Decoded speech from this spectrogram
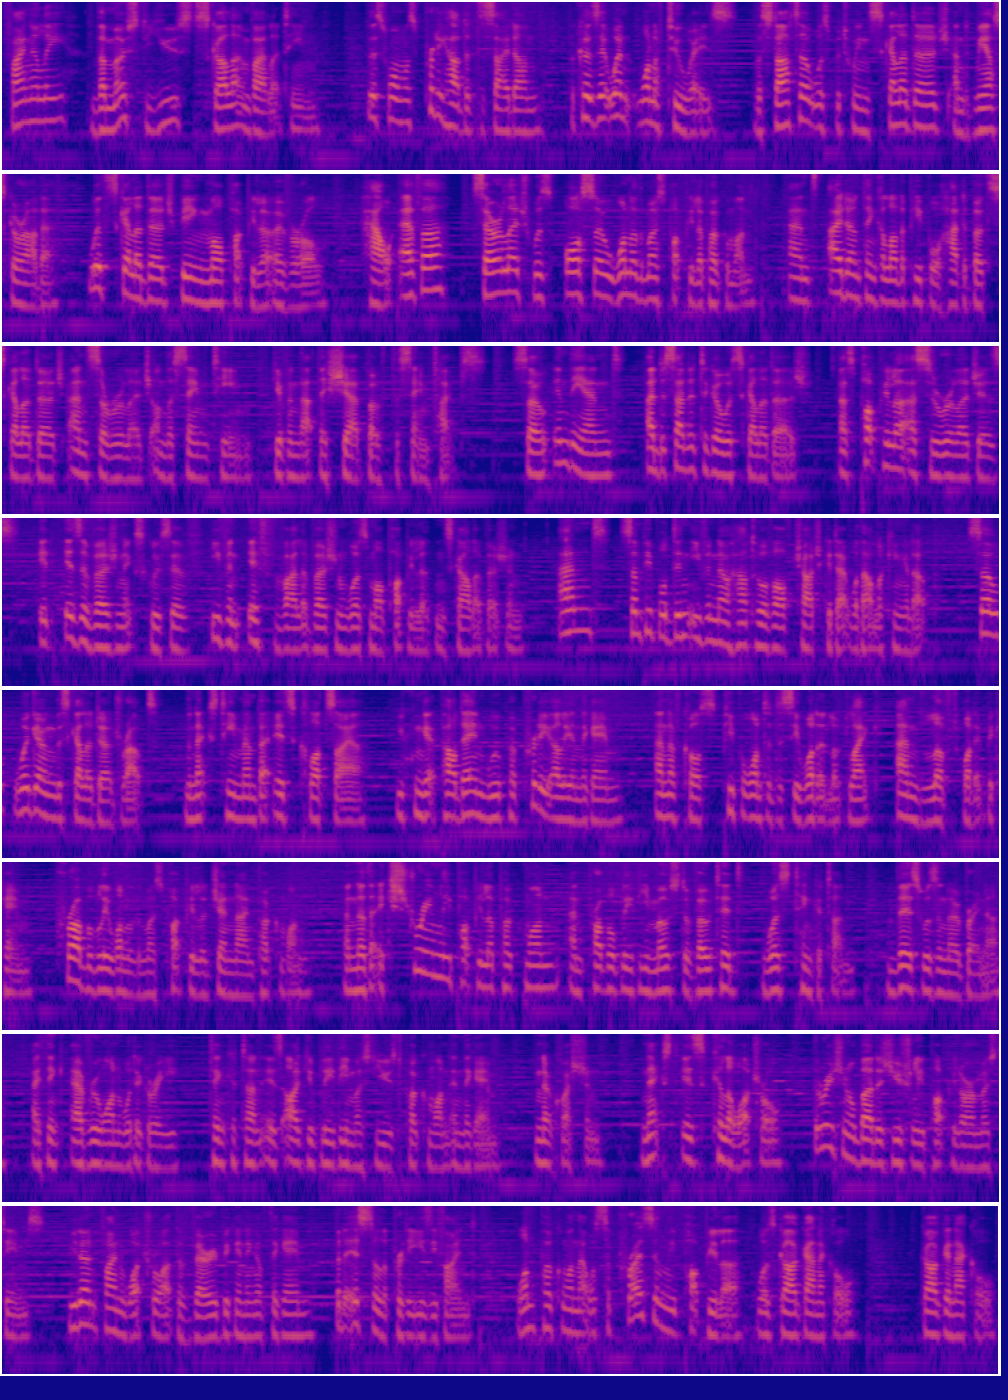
Finally, the most used Scarlet and Violet team. This one was pretty hard to decide on, because it went one of two ways. The starter was between Skeledirge and Meowscarada, with Skeledirge being more popular overall. However, Ceruledge was also one of the most popular Pokemon, and I don't think a lot of people had both Skeledirge and Ceruledge on the same team, given that they share both the same types. So in the end, I decided to go with Skeledirge, as popular as Ceruledge is, it is a version exclusive, even if Violet version was more popular than Scarlet version. And some people didn't even know how to evolve Charcadet without looking it up. So we're going the Skeledirge route. The next team member is Clodsire. You can get Paldean Wooper pretty early in the game, and of course people wanted to see what it looked like, and loved what it became. Probably one of the most popular Gen 9 Pokemon. Another extremely popular Pokemon, and probably the most voted, was Tinkaton. This was a no-brainer. I think everyone would agree. Tinkaton is arguably the most used Pokemon in the game. No question. Next is Kilowattrel. The regional bird is usually popular on most teams. You don't find Wattrel at the very beginning of the game, but it is still a pretty easy find. One Pokemon that was surprisingly popular was Garganacl. Garganacl,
